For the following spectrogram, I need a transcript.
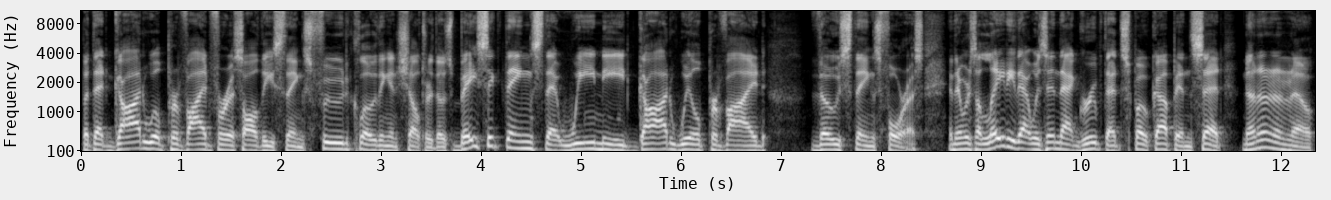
but that God will provide for us all these things food, clothing, and shelter. Those basic things that we need, God will provide those things for us. And there was a lady that was in that group that spoke up and said, No, no, no, no.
